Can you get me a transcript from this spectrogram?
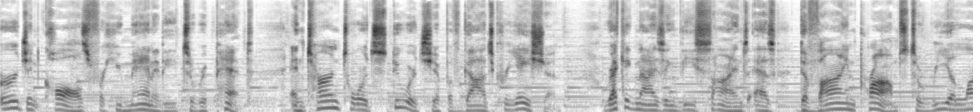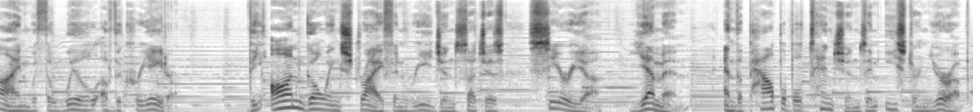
urgent calls for humanity to repent and turn towards stewardship of God's creation, recognizing these signs as divine prompts to realign with the will of the Creator. The ongoing strife in regions such as Syria, Yemen, and the palpable tensions in Eastern Europe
